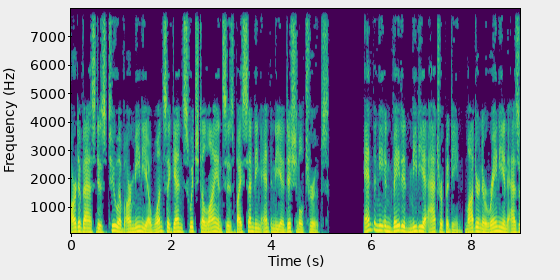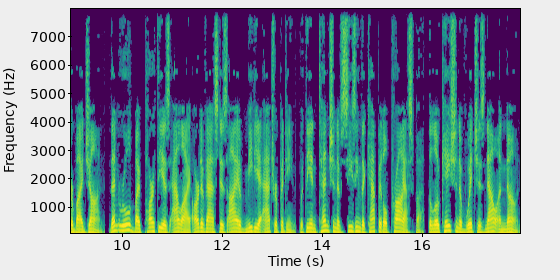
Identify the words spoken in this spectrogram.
Artavasdes II of Armenia once again switched alliances by sending Antony additional troops. Antony invaded Media Atropatene modern Iranian Azerbaijan, then ruled by Parthia's ally Artavasdes I of Media Atropatene, with the intention of seizing the capital Phraaspa, the location of which is now unknown.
